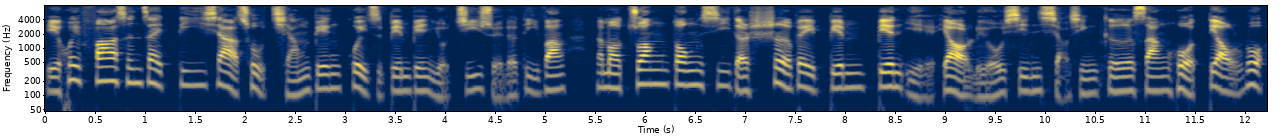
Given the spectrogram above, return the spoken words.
也会发生在低下处、墙边、柜子边边有积水的地方。那么装东西的设备边边也要留心，小心割伤或掉落。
